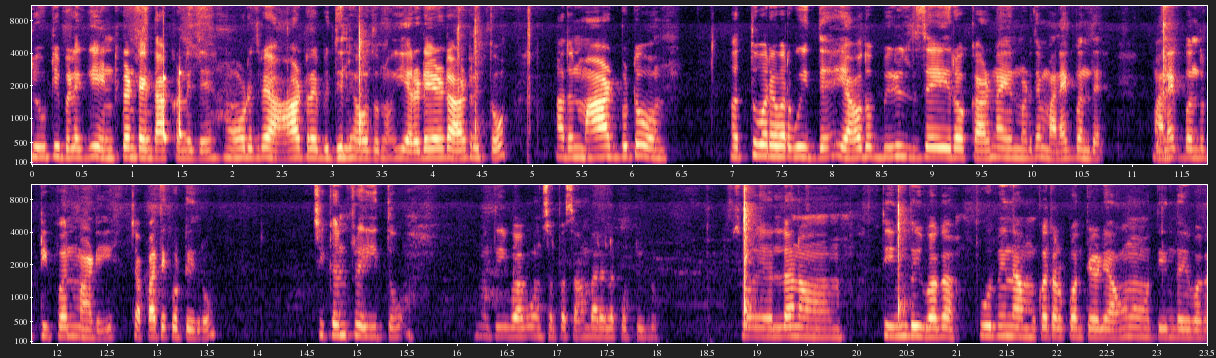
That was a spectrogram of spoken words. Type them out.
ಡ್ಯೂಟಿ ಬೆಳಗ್ಗೆ ಎಂಟು ಗಂಟೆಯಿಂದ ಹಾಕೊಂಡಿದ್ದೆ. ನೋಡಿದರೆ ಆರ್ಡ್ರೇ ಬಿದ್ದಿಲ್ಲ ಯಾವುದೂ ಎರಡೆರಡು ಎರಡು ಆರ್ಡ್ರ್ ಇತ್ತು. ಅದನ್ನು ಮಾಡಿಬಿಟ್ಟು ಹತ್ತುವರೆವರೆಗೂ ಇದ್ದೆ. ಯಾವುದೋ ಬೀಳದೆ ಇರೋ ಕಾರಣ ಏನು ಮಾಡಿದೆ, ಮನೆಗೆ ಬಂದೆ. ಮನೆಗೆ ಬಂದು ಟಿಫನ್ ಮಾಡಿ ಚಪಾತಿ ಕೊಟ್ಟಿದ್ರು. ಚಿಕನ್ ಫ್ರೈ ಇತ್ತು. ಮತ್ತು ಇವಾಗ ಒಂದು ಸ್ವಲ್ಪ ಸಾಂಬಾರೆಲ್ಲ ಕೊಟ್ಟಿದ್ರು. ಸೊ ಎಲ್ಲನೂ ತಿಂದು ಇವಾಗ ಪೂರ್ವಿನ ಮುಖ ತೊಳ್ಕೊ ಅಂತೇಳಿ ಅವನು ತಿಂದ ಇವಾಗ.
